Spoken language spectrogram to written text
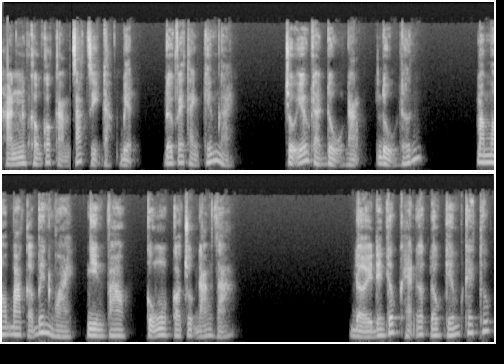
Hắn không có cảm giác gì đặc biệt đối với thanh kiếm này, chủ yếu là đủ nặng, đủ lớn, mà màu bạc ở bên ngoài nhìn vào cũng có chút đáng giá. Đợi đến lúc hẹn ước đấu kiếm kết thúc,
